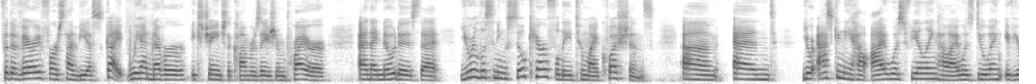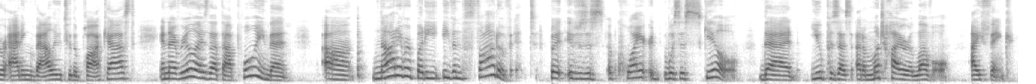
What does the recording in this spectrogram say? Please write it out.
for the very first time via Skype. We had never exchanged the conversation prior. And I noticed that you were listening so carefully to my questions um, and you're asking me how I was feeling, how I was doing, if you're adding value to the podcast. And I realized at that point that uh, not everybody even thought of it, but it was this acquired, it was a skill that you possess at a much higher level, I think,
